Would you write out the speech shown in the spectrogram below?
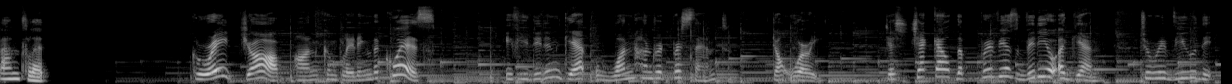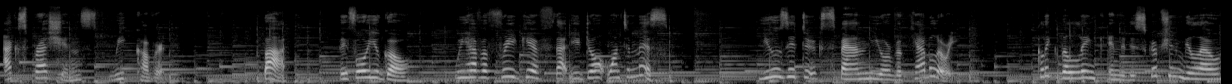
Pamphlet Great job on completing the quiz! If you didn't get 100%, don't worry. Just check out the previous video again to review the expressions we covered. But before you go, we have a free gift that you don't want to miss. Use it to expand your vocabulary. Click the link in the description below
